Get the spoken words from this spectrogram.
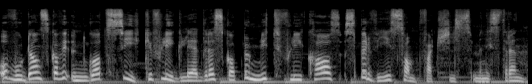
Og hvordan skal vi unngå at syke flygeledere skaper nytt flykaos, spør vi samferdselsministeren.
